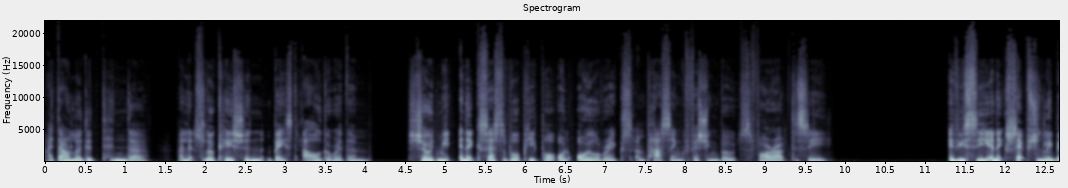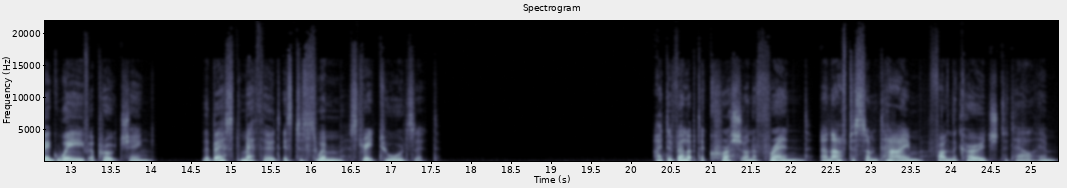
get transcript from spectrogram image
I downloaded Tinder, and its location based algorithm showed me inaccessible people on oil rigs and passing fishing boats far out to sea. If you see an exceptionally big wave approaching, the best method is to swim straight towards it. I developed a crush on a friend, and after some time found the courage to tell him.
